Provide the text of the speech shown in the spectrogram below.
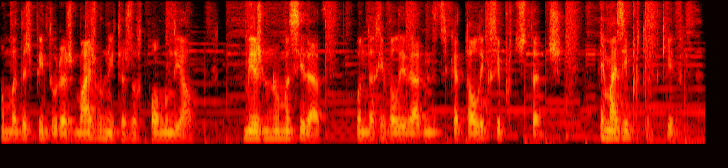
a uma das pinturas mais bonitas do futebol mundial, mesmo numa cidade onde a rivalidade entre católicos e protestantes é mais importante que a vida.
